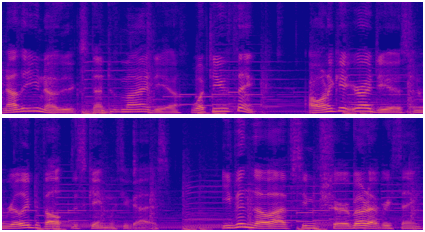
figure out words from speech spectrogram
Now that you know the extent of my idea, what do you think? I want to get your ideas and really develop this game with you guys. Even though I've seemed sure about everything,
